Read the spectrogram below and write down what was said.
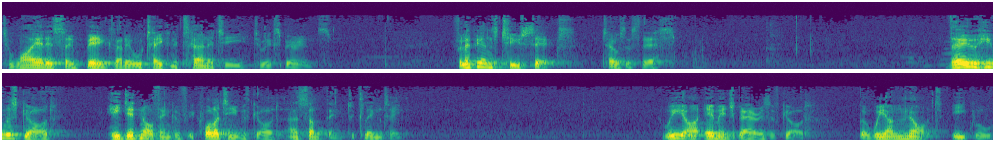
to why it is so big that it will take an eternity to experience. Philippians 2 6 tells us this. Though he was God, he did not think of equality with God as something to cling to. We are image bearers of God, but we are not equal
